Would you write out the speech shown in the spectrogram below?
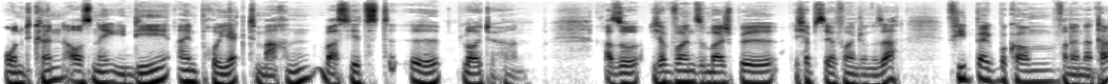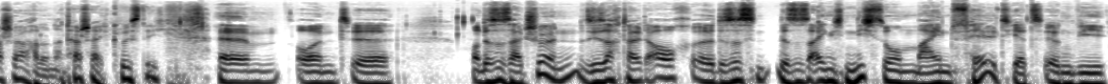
und können aus einer Idee ein Projekt machen, was jetzt äh, Leute hören. Also ich habe vorhin zum Beispiel, ich habe es ja vorhin schon gesagt, Feedback bekommen von der Natascha. Hallo Natascha, ich grüße dich. Ähm, und äh, und das ist halt schön. Sie sagt halt auch, äh, das ist das ist eigentlich nicht so mein Feld jetzt irgendwie,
